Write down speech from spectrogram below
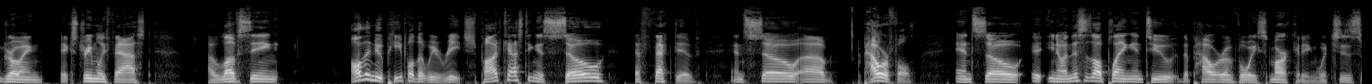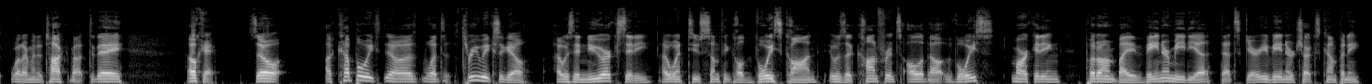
growing extremely fast. I love seeing all the new people that we reach. Podcasting is so effective and so uh, powerful and so, you know, and this is all playing into the power of voice marketing, which is what I'm going to talk about today. Okay. So, a couple weeks, uh, what, three weeks ago, I was in New York City. I went to something called VoiceCon. It was a conference all about voice marketing put on by VaynerMedia. That's Gary Vaynerchuk's company.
